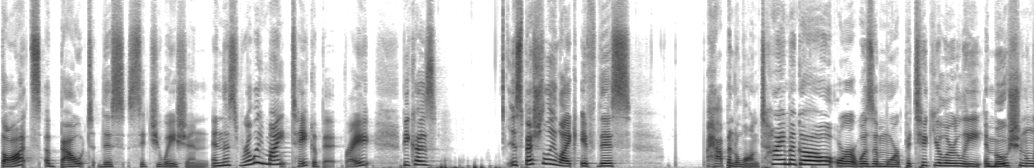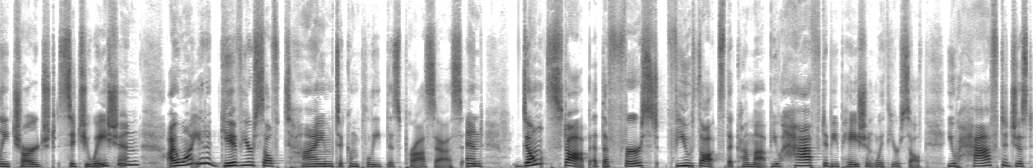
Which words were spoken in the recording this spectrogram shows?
thoughts about this situation. And this really might take a bit, right? Because, especially like if this happened a long time ago or it was a more particularly emotionally charged situation, I want you to give yourself time to complete this process. And don't stop at the first few thoughts that come up. You have to be patient with yourself. You have to just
